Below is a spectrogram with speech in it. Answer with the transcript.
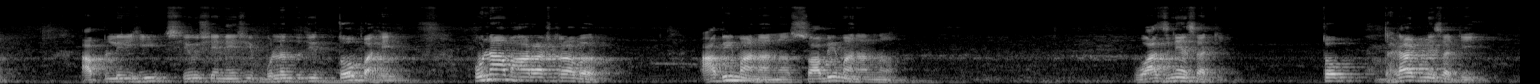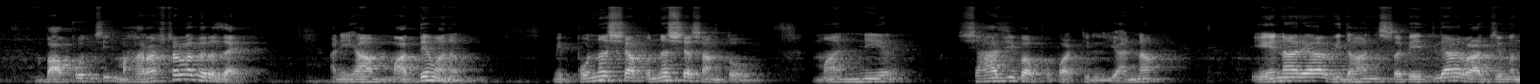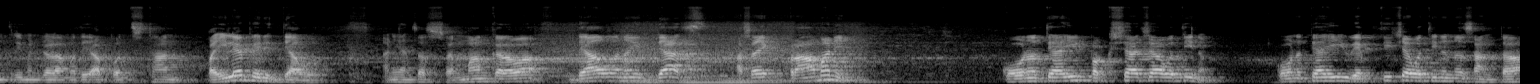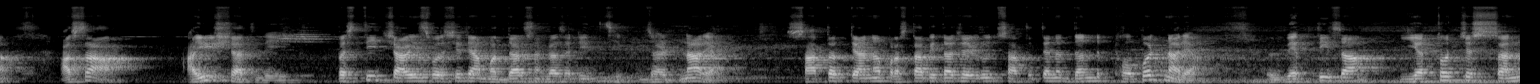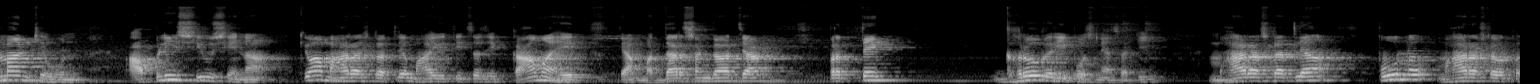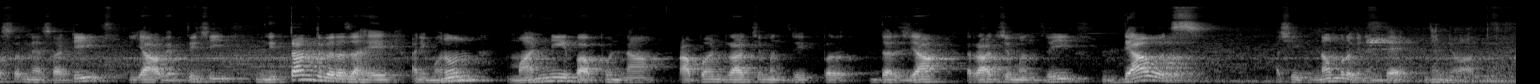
आपली ही शिवसेनेची बुलंद जी तोप आहे. पुन्हा महाराष्ट्रावर अभिमानानं स्वाभिमानानं वाजण्यासाठी तो धडाडण्यासाठी बापूंची महाराष्ट्राला गरज आहे. आणि ह्या माध्यमानं मी पुनश्च पुनश्च सांगतो माननीय शहाजी बापू पाटील यांना येणाऱ्या विधानसभेतल्या राज्य मंत्रिमंडळामध्ये आपण स्थान पहिल्या फेरीत द्यावं आणि यांचा सन्मान करावा. द्यावं नाही द्याच असा एक प्रामाणिक कोणत्याही पक्षाच्या वतीनं कोणत्याही व्यक्तीच्या वतीनं न सांगता असा आयुष्यातले पस्तीस चाळीस वर्षे त्या मतदारसंघासाठी झि झडणाऱ्या सातत्यानं प्रस्थापिताच्या विरुद्ध सातत्यानं दंड ठोपटणाऱ्या व्यक्तीचा यथोच्च सन्मान ठेवून आपली शिवसेना किंवा महाराष्ट्रातले महायुतीचं जे काम आहे त्या मतदारसंघाच्या प्रत्येक घरोघरी पोचण्यासाठी महाराष्ट्रातल्या पूर्ण महाराष्ट्रावर पसरण्यासाठी या व्यक्तीची नितांत गरज आहे. आणि म्हणून माननीय बापूंना आपण राज्यमंत्री प दर्जा राज्यमंत्री द्यावंच अशी नम्र विनंती आहे. धन्यवाद.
